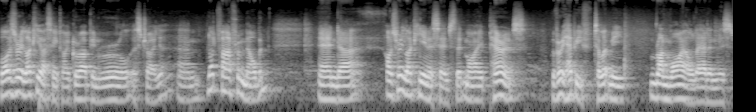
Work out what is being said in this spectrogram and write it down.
well, I was very lucky. I think I grew up in rural Australia, um, not far from Melbourne, and uh, I was very lucky in a sense that my parents were very happy to let me run wild out in this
